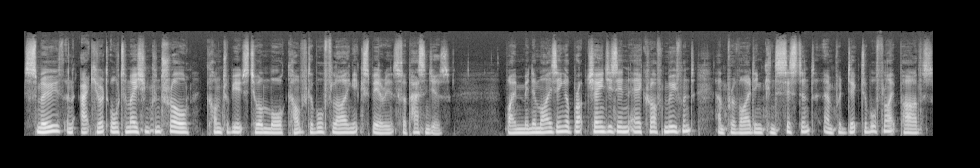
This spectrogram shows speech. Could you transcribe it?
Smooth and accurate automation control contributes to a more comfortable flying experience for passengers. By minimizing abrupt changes in aircraft movement and providing consistent and predictable flight paths,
